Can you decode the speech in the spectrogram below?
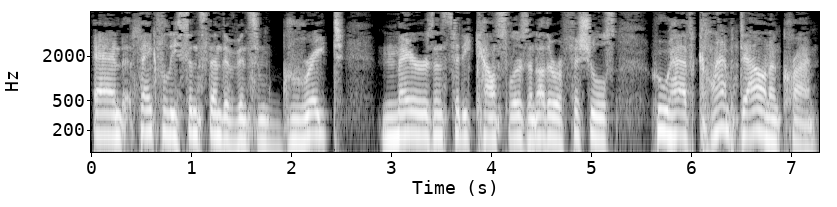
And thankfully since then there have been some great mayors and city councilors and other officials who have clamped down on crime.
